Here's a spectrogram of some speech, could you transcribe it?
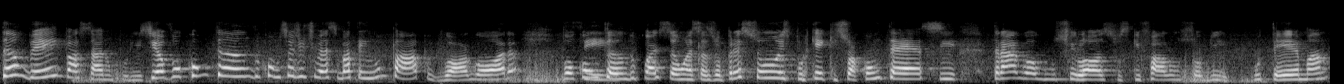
também passaram por isso. E eu vou contando, como se a gente estivesse batendo um papo, igual agora. Vou Sim. contando quais são essas opressões, por que, que isso acontece. Trago alguns filósofos que falam sobre o tema.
